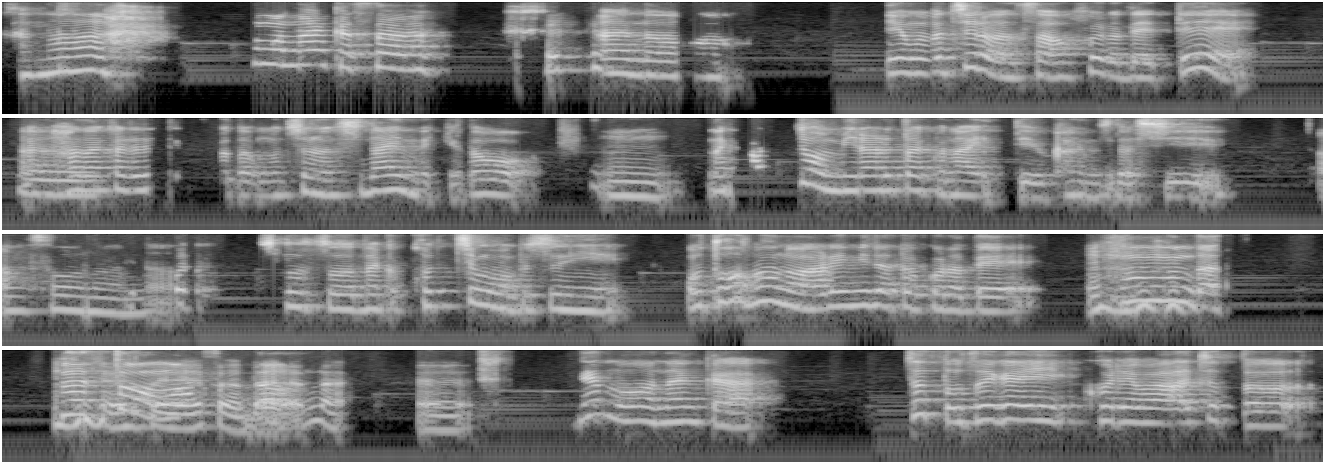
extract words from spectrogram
かな。もうなんかさ、あの、いやもちろんさ、お風呂出て、あのうん。裸で出てくることはもちろんしないんだけど、うん。なんかあっちも見られたくないっていう感じだし、あそうなんだそうそう、なんかこっちも別に弟のあれ見たところで、うーんだ。でもなんかちょっとお互いこれはちょっと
